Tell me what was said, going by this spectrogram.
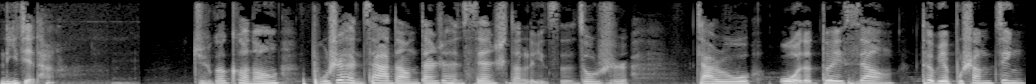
理解他。举个可能不是很恰当，但是很现实的例子，就是，假如我的对象特别不上进，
